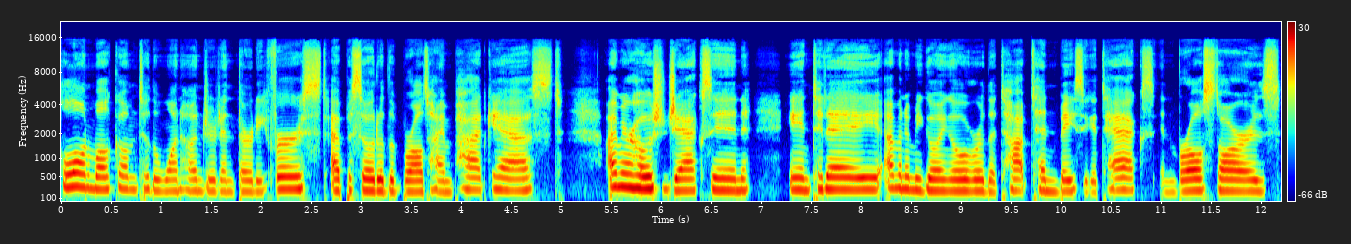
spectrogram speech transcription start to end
Hello and welcome to the 131st episode of the Brawl Time Podcast. I'm your host, Jackson, and today I'm going to be going over the top 10 basic attacks in Brawl Stars.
